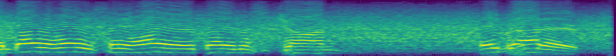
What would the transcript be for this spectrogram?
And by the way, say hi everybody, this is John. Hey John. there.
